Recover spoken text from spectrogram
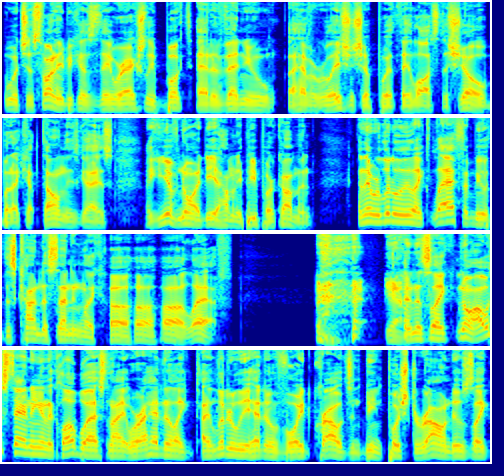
which is funny because they were actually booked at a venue I have a relationship with. They lost the show, but I kept telling these guys, like, you have no idea how many people are coming. And they were literally like laugh at me with this condescending, like, ha ha ha, laugh. Yeah. And it's like, no, I was standing in a club last night where I had to like, I literally had to avoid crowds and being pushed around. It was like,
